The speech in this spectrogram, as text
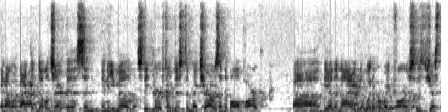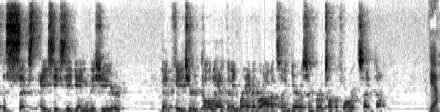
and I went back and double checked this and, and emailed Steve Kirschner just to make sure I was in the ballpark. Uh, the other night, the win over Wake Forest was just the sixth ACC game this year that featured Cole Anthony, Brandon Robinson, and Garrison Brooks on the floor at the same time. Yeah.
